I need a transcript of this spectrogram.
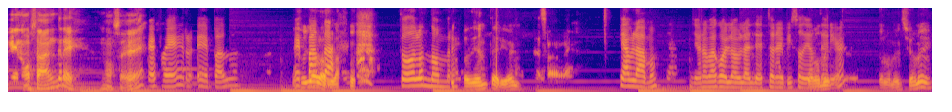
drenó sangre. No sé. que fue eh, eso ya lo panda. hablamos Todos los el nombres episodio anterior. que hablamos. Yo no me acuerdo hablar de esto en el episodio Yo lo, anterior. yo lo mencioné.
